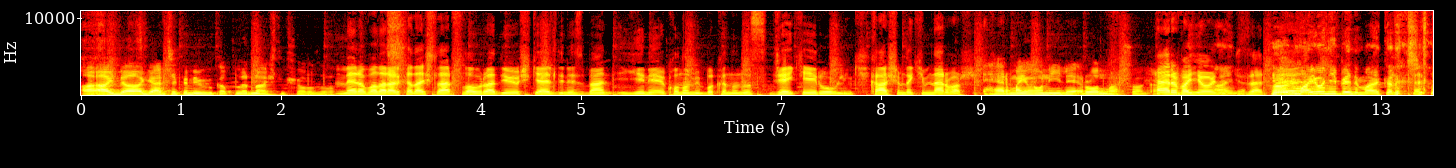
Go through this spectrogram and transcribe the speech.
Ayda gerçekten evimin kapılarını açtık şu an o zaman. Merhabalar arkadaşlar. Flow Radyo'ya hoş geldiniz. Ben yeni ekonomi bakanınız J.K. Rowling. Karşımda kimler var? Hermione ile Ron var şu an. karşımda. Hermione Aynen. güzel. Hermione benim arkadaşım.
